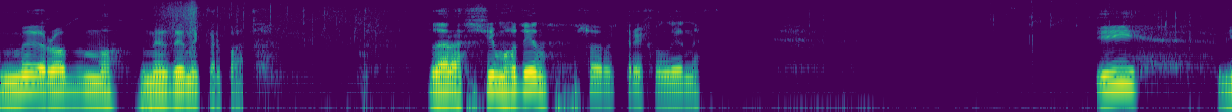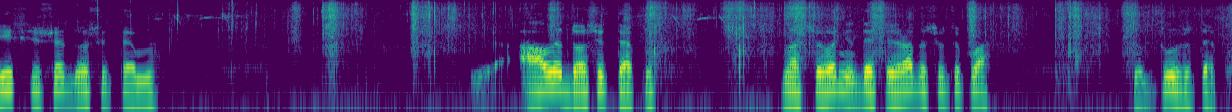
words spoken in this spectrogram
ми робимо низини Карпат. Зараз 7 годин 43 хвилини. І в лісі ще досить темно. Але досить тепло. У нас сьогодні 10 градусів тепла. Тут дуже тепло.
